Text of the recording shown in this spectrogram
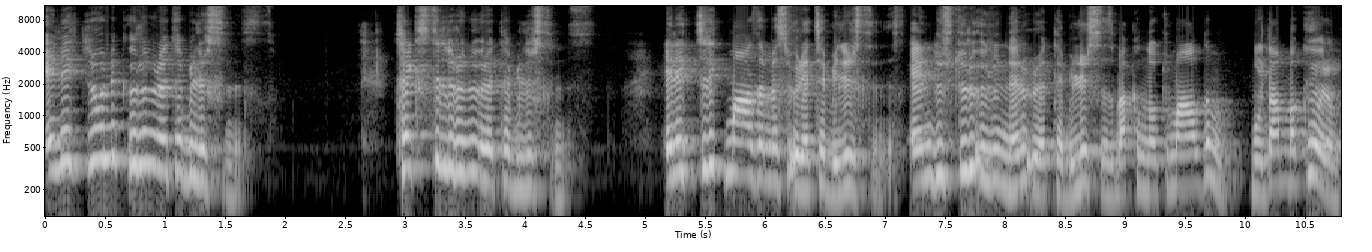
Elektronik ürün üretebilirsiniz. Tekstil ürünü üretebilirsiniz. Elektrik malzemesi üretebilirsiniz. Endüstri ürünleri üretebilirsiniz. Bakın notumu aldım. Buradan bakıyorum.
